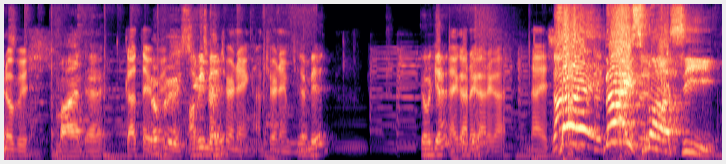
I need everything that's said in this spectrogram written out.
No boost. Mine. Okay. Got there. No boost. boost. I'll be I'm turning. I'm turning. Yeah, mid. Go again. I got Go it. I got again. it. Got. Nice. Nice, nice, Mossy!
